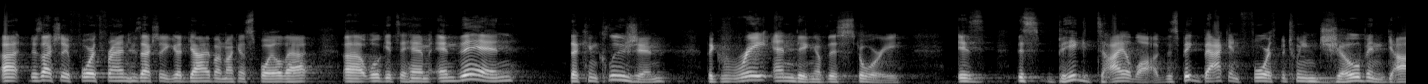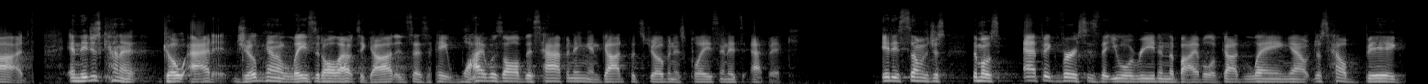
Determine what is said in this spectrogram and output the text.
Uh, there's actually a fourth friend who's actually a good guy, but I'm not going to spoil that. Uh, we'll get to him. And then the conclusion, the great ending of this story, is this big dialogue, this big back and forth between Job and God and they just kind of go at it. Job kind of lays it all out to God and says, Hey, why was all this happening? And God puts Job in his place, and it's epic. It is some of just the most epic verses that you will read in the Bible of God laying out just how big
